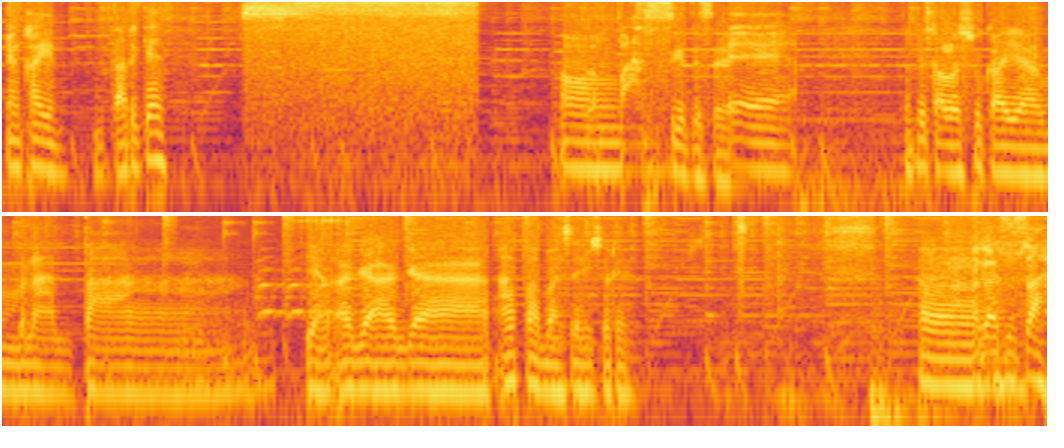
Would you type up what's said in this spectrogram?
Yang kain. Ditariknya Oh. lepas gitu sih. Eh, Tapi kalau suka yang menantang, yang agak-agak apa bahasa Surya? eh, Agak susah.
